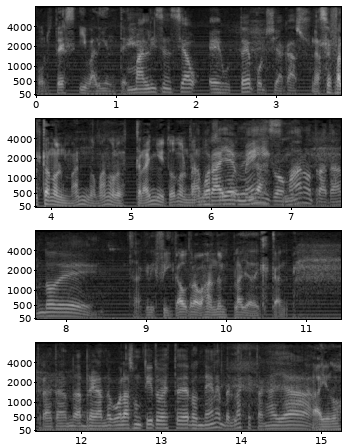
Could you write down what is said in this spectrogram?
cortés y valiente. Más licenciado es usted, por si acaso. Me hace falta Normando, mano, lo extraño y todo. Normando Está por allá en México, mano, tratando de... Sacrificado, trabajando en Playa del Carmen. Tratando, bregando con el asuntito este de los nenes, ¿verdad? Que están allá... Hay unos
